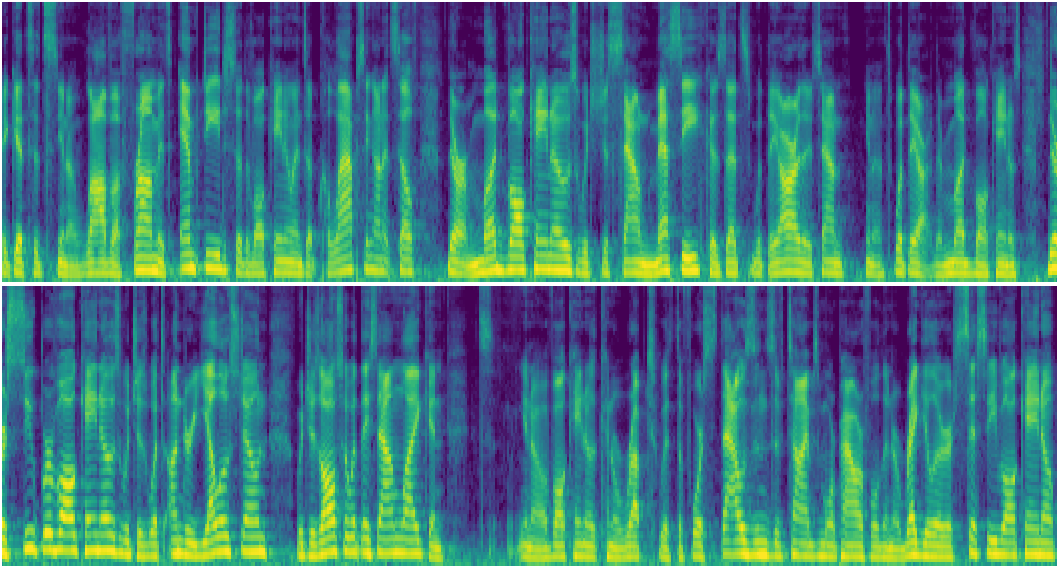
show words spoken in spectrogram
it gets its, you know, lava from is emptied, so the volcano ends up collapsing on itself. There are mud volcanoes, which just sound messy because that's what they are. They sound, you know, it's what they are. They're mud volcanoes. There are super volcanoes, which is what's under Yellowstone, which is also what they sound like, and you know, a volcano that can erupt with the force thousands of times more powerful than a regular sissy volcano.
